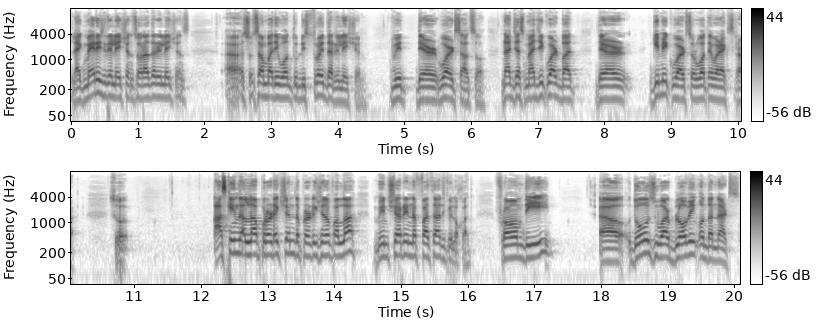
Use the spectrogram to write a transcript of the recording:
like marriage relations or other relations. Uh, so somebody want to destroy the relation with their words also, not just magic word, but their gimmick words or whatever extra. So asking the Allah protection, the protection of Allah, min sharri nafathat fil from the uh, those who are blowing on the nuts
